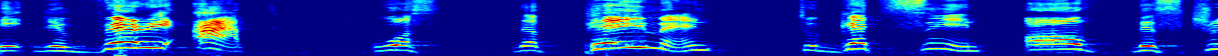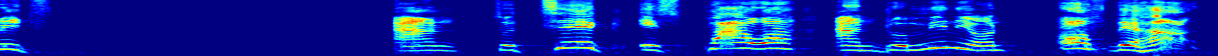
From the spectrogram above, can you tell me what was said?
The, the very act was the payment to get sin off the street and to take his power and dominion off the earth.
